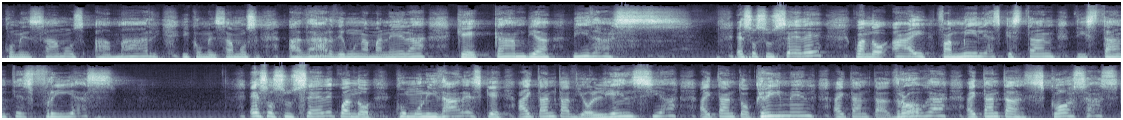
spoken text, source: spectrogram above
comenzamos a amar y comenzamos a dar de una manera que cambia vidas. Eso sucede cuando hay familias que están distantes, frías. Eso sucede cuando comunidades que hay tanta violencia, hay tanto crimen, hay tanta droga, hay tantas cosas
